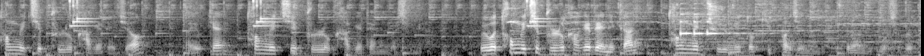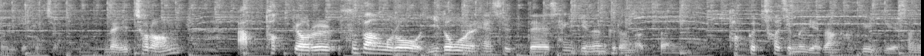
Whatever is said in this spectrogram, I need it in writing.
턱 밑이 불룩하게 되죠. 이렇게 턱 밑이 불룩하게 되는 것입니다. 그리고 턱 밑이 불룩하게 되니까 턱 밑 주름이 또 깊어지는 그런 모습을 보이게 되죠. 근데 이처럼 앞턱뼈를 후방으로 이동을 했을 때 생기는 그런 어떤 턱끝 처짐을 예방하기 위해서는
